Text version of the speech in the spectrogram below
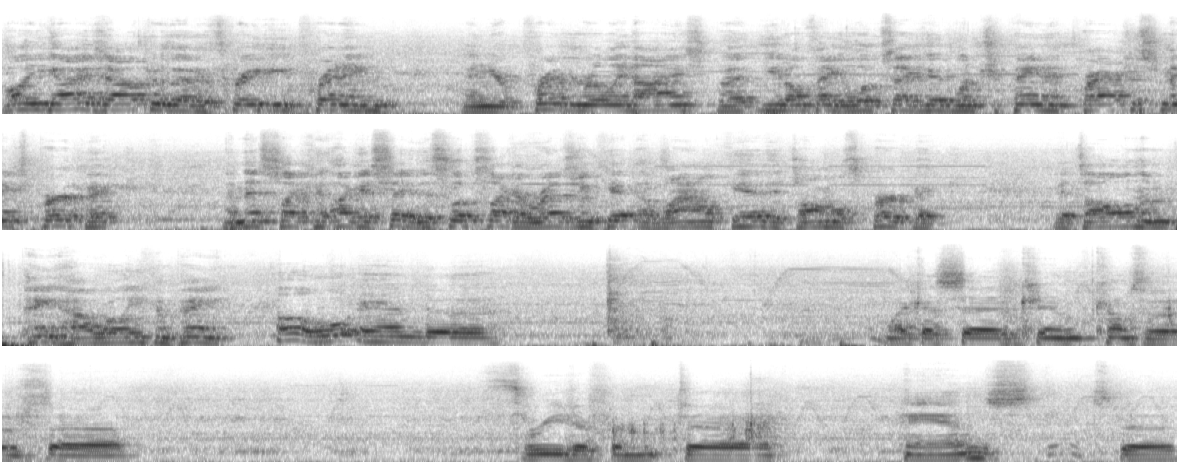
All you guys out there that are 3D printing and you're printing really nice, but you don't think it looks that good once you paint it, practice makes perfect. And this, like like I say, this looks like a resin kit, a vinyl kit. It's almost perfect. It's all in the paint, how well you can paint. Oh, and uh, like I said, Kim comes with uh, three different uh, hands. It's the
